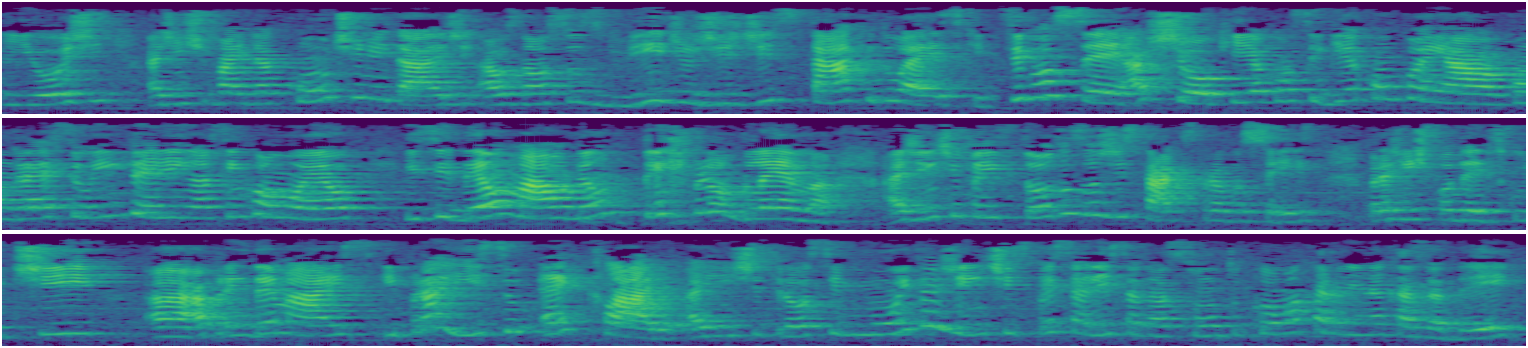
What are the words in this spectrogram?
E hoje a gente vai dar continuidade aos nossos vídeos de destaque do ESC. Se você achou que ia conseguir acompanhar o congresso inteirinho assim como eu e se deu mal, não tem problema. A gente fez todos os destaques para vocês, para a gente poder discutir, uh, aprender mais e para isso, é claro, a gente trouxe muita gente especialista no assunto, como a Carolina Casadei,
